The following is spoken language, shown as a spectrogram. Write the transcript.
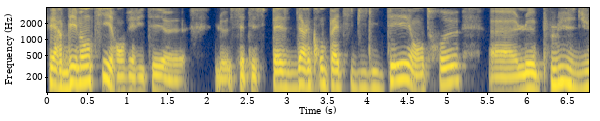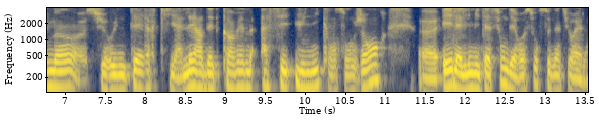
faire démentir en vérité euh, cette espèce d'incompatibilité entre euh, le plus d'humains euh, sur une terre qui a l'air d'être quand même assez unique en son genre et la limitation des ressources naturelles.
